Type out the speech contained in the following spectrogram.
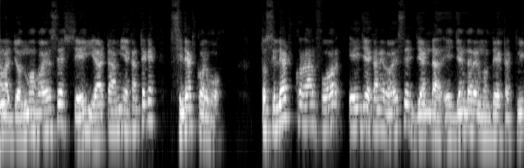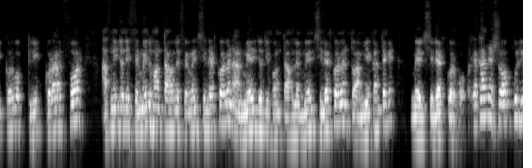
আমার জন্ম হয়েছে, সেই ইয়ারটা আমি এখান থেকে সিলেক্ট করব। তো সিলেক্ট করার পর এই যে এখানে রয়েছে জেন্ডার এই জেন্ডারের মধ্যে একটা ক্লিক করব। ক্লিক করার পর আপনি যদি ফিমেল হন, তাহলে ফিমেল সিলেক্ট করবেন, আর মেল যদি হন, তাহলে মেল সিলেক্ট করবেন। তো আমি এখান থেকে মেল সিলেক্ট করব। এখানে সবগুলি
